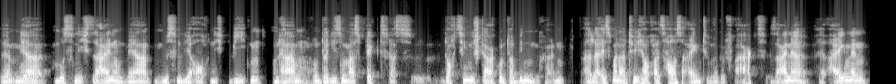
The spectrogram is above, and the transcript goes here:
Äh, mehr muss nicht sein und mehr müssen wir auch nicht bieten und haben unter diesem Aspekt das äh, doch ziemlich stark unterbinden können. Also da ist man natürlich auch als Hauseigentümer gefragt, seine äh, eigenen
